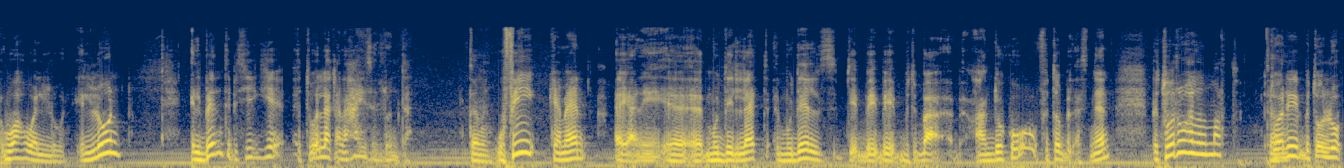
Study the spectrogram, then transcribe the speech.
وهو اللون. اللون البنت بتيجي تقول لك أنا عايز اللون ده. تمام. وفي كمان يعني آه، موديلات models بتبقى عندكم في طب الأسنان بتوروها للمرضى بتوري بتقول له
